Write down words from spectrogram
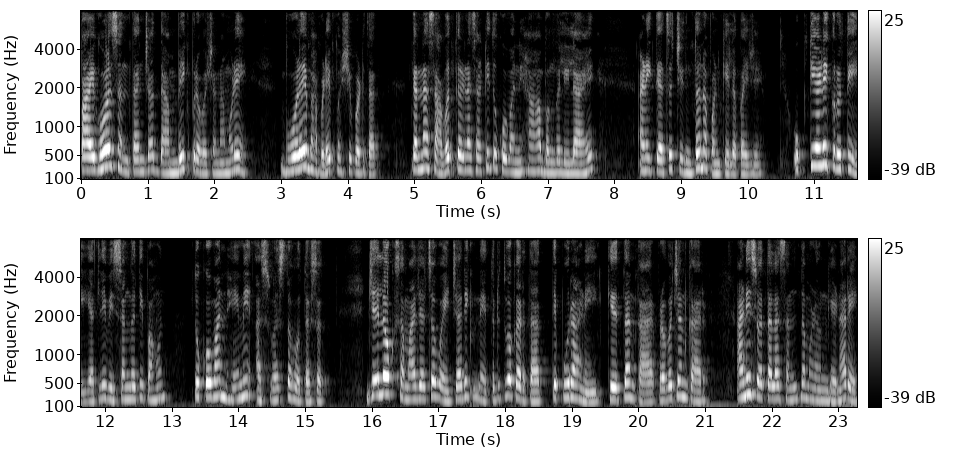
पायघोळ संतांच्या दांभिक प्रवचनामुळे भोळे भाबडे फशी पडतात. त्यांना सावध करण्यासाठी तुकोबांनी हा अभंग लिहिला आहे आणि त्याचं चिंतन आपण केलं पाहिजे. उक्ती आणि कृती यातली विसंगती पाहून तुकोबा नेहमी अस्वस्थ होत असत. जे लोक समाजाचं वैचारिक नेतृत्व करतात ते पुराणे कीर्तनकार प्रवचनकार आणि स्वतःला संत म्हणून घेणारे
